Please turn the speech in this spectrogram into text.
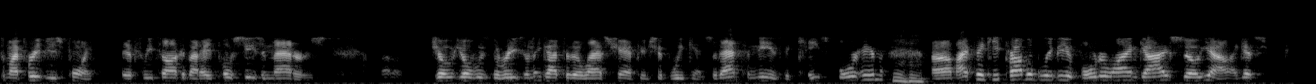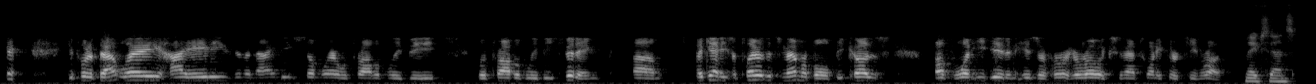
to my previous point, if we talk about, hey, postseason matters, uh, JoJo was the reason they got to their last championship weekend. So that, to me, is the case for him. Mm-hmm. Um, I think he'd probably be a borderline guy. So, yeah, I guess you put it that way, high 80s in the 90s somewhere would probably be would probably be fitting. Um, again, he's a player that's memorable because – of what he did in his or her heroics in that 2013 run. Makes sense.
